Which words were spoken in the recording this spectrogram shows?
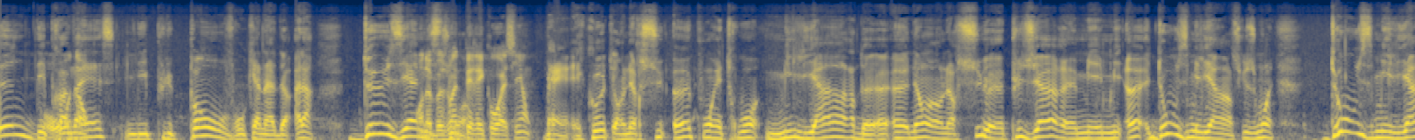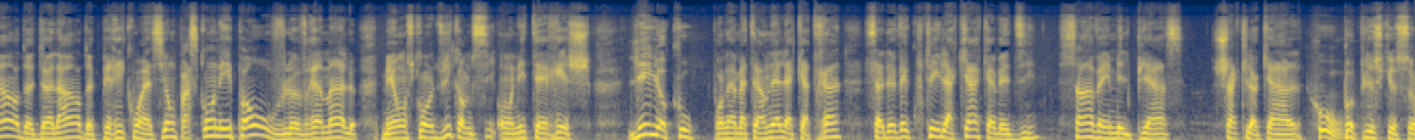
une des Oh, provinces les plus pauvres au Canada. Alors, deuxième On a besoin de péréquation. Ben, écoute, on a reçu 1,3 milliard de... euh, euh, non, on a reçu euh, plusieurs... euh, mi- mi- un- 12 milliards, excuse-moi. 12 milliards de dollars de péréquation parce qu'on est pauvre, là, vraiment. Là. Mais on se conduit comme si on était riche. Les locaux pour la maternelle à 4 ans, ça devait coûter, la CAQ avait dit, 120 000 piastres chaque local. Pas plus que ça.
